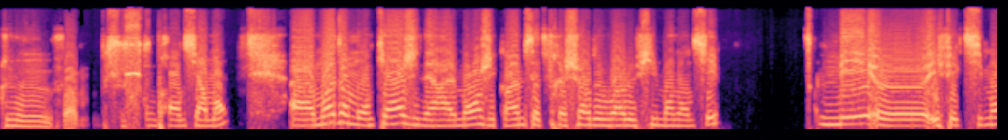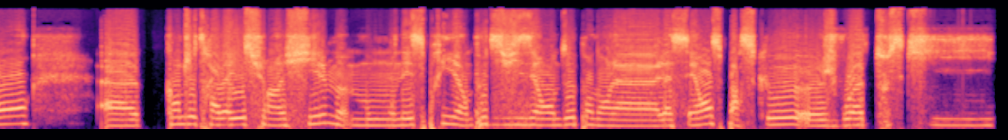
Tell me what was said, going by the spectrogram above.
que, je, comprends entièrement. Euh, moi, dans mon cas, généralement, j'ai quand même cette fraîcheur de voir le film en entier. Mais euh, effectivement, euh, quand j'ai travaillé sur un film, mon esprit est un peu divisé en deux pendant la, la séance parce que euh, je vois tout ce qui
